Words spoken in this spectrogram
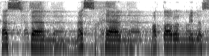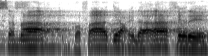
خسفا مسخا مطر من السماء ضفادع إلى آخره.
